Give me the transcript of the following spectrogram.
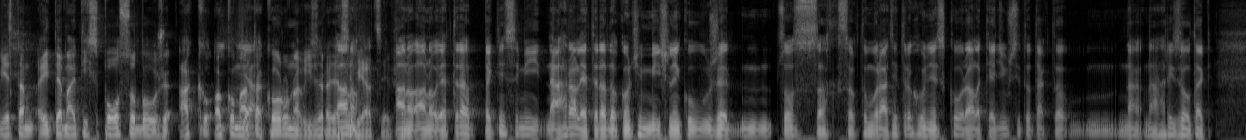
Je tam aj, tam aj tých spôsobov, že ako, ako má ja, tá koruna vyzerať áno, asi viacej. Však. Áno, áno, ja teda pekne si mi nahral, ja teda dokončím myšlienku, že to sa, sa k tomu vráti trochu neskôr, ale keď už si to takto nahryzol, tak uh,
